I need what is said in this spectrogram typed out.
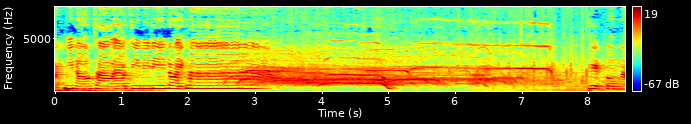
ยงพี่น้องชาว LGBT หน่อยค่ะ ผิดตรงไหน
